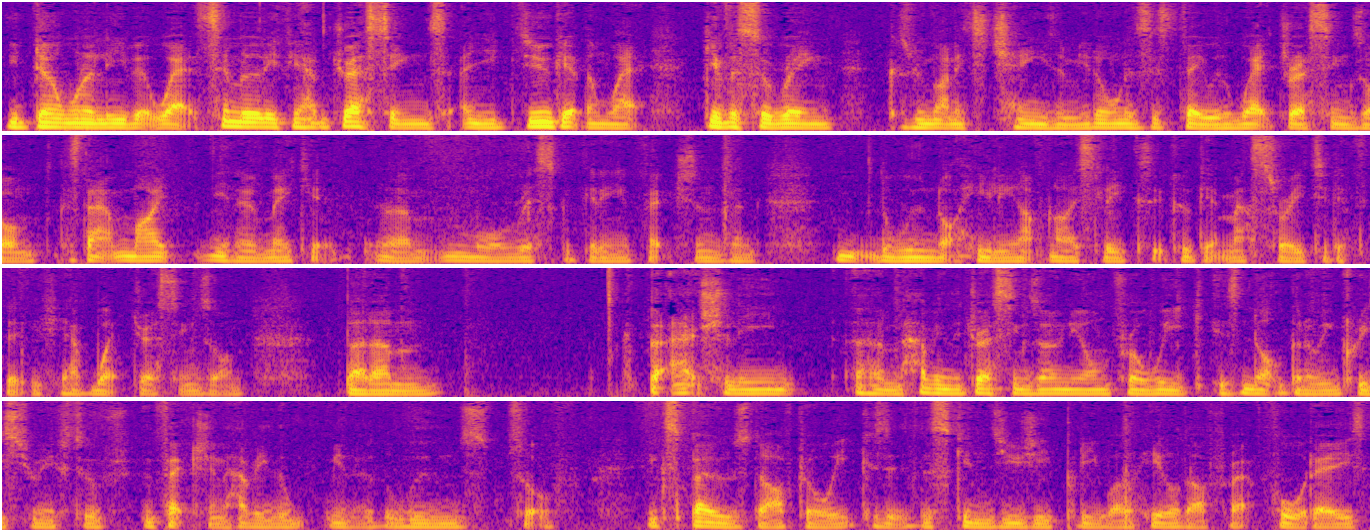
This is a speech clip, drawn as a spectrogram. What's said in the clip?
You don't want to leave it wet. Similarly, if you have dressings and you do get them wet, give us a ring because we might need to change them. You don't want to stay with wet dressings on because that might, you know, make it um, more risk of getting infections and the wound not healing up nicely because it could get macerated if if you have wet dressings on. But um, but actually, um, having the dressings only on for a week is not going to increase your risk of infection. Having the you know the wounds sort of exposed after a week because the skin's usually pretty well healed after about four days.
